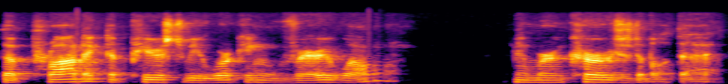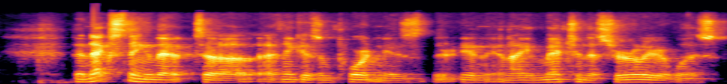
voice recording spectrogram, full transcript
The product appears to be working very well and we're encouraged about that. The next thing that uh, i think is important is and, and i mentioned this earlier was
